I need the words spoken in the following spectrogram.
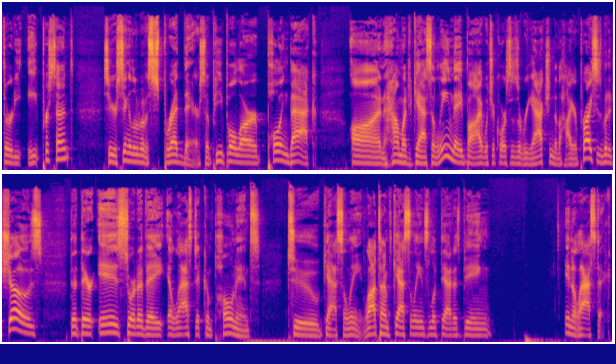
38%. So you're seeing a little bit of a spread there. So people are pulling back on how much gasoline they buy, which of course is a reaction to the higher prices, but it shows that there is sort of a elastic component to gasoline. A lot of times gasoline's looked at as being inelastic.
